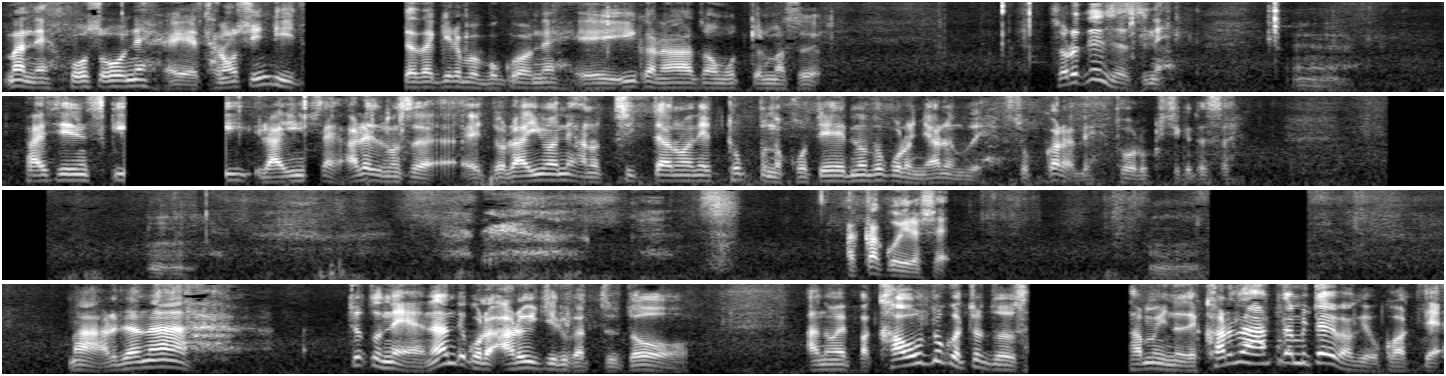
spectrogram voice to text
まあね、放送をね、えー、楽しんでいただければ僕はね、えー、いいかなと思っております。それでですね、うん、パイセン好き LINE したい。ありがとうございます。えっ、ー、と、LINE はね、あの、Twitter のね、トップの固定のところにあるので、そこからね、登録してください。うん。あ、過去いらっしゃい。うん。まあ、あれだな。ちょっとね、なんでこれ歩いてるかっていうと、あの、やっぱ顔とかちょっと寒いので、体温めたいわけよ、こうやって。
